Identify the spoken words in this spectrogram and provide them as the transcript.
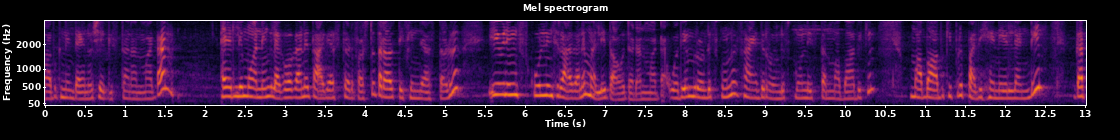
బాబుకి నేను డైనో షేక్ ఇస్తాను అనమాట ఎర్లీ మార్నింగ్ లెగవగానే తాగేస్తాడు ఫస్ట్ తర్వాత టిఫిన్ చేస్తాడు. ఈవినింగ్ స్కూల్ నుంచి రాగానే మళ్ళీ తాగుతాడు అనమాట ఉదయం రెండు స్పూన్లు సాయంత్రం రెండు స్పూన్లు ఇస్తాను మా బాబుకి. మా బాబుకి ఇప్పుడు పదిహేను ఏళ్ళండి. గత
